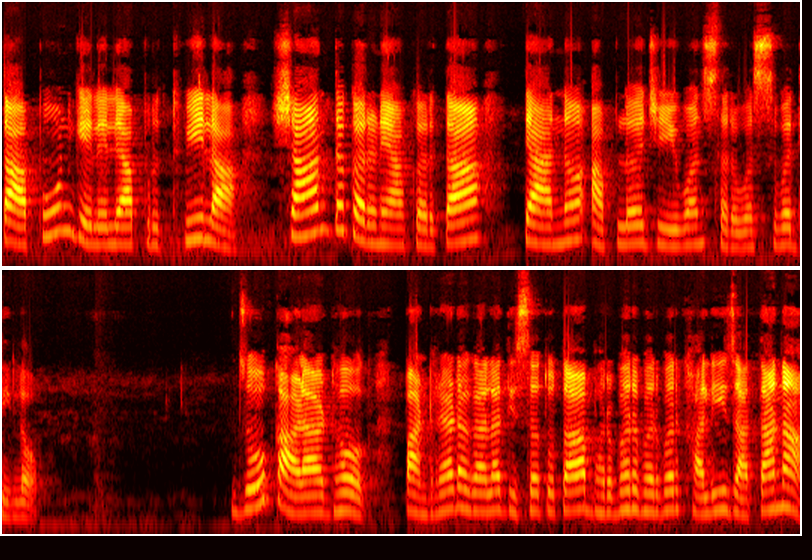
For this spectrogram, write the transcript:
तापून गेलेल्या पृथ्वीला शांत करण्याकरता त्यानं आपलं जीवन सर्वस्व दिलं. जो काळा ढग पांढऱ्या ढगाला दिसत होता भरभर भरभर खाली जाताना.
